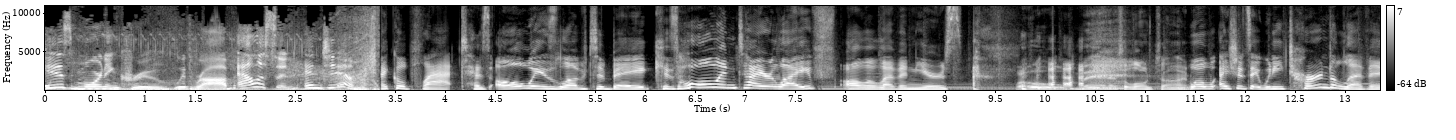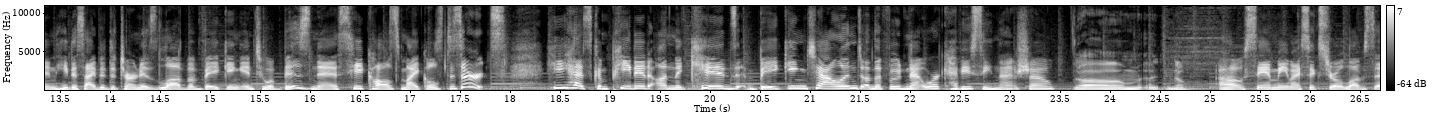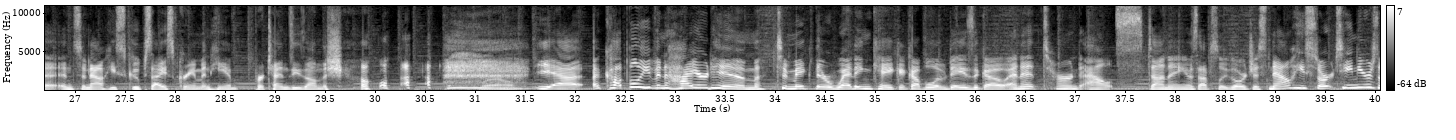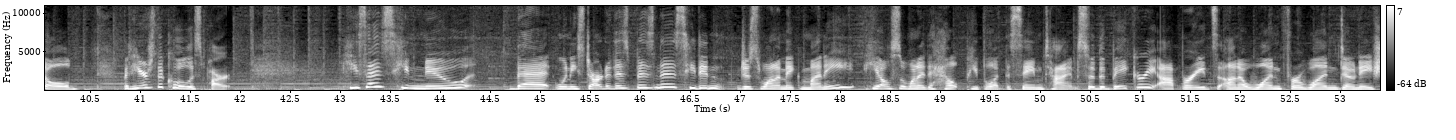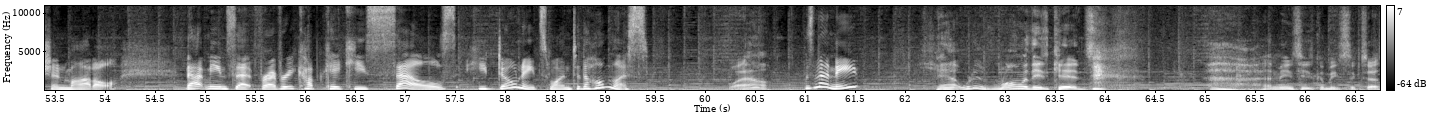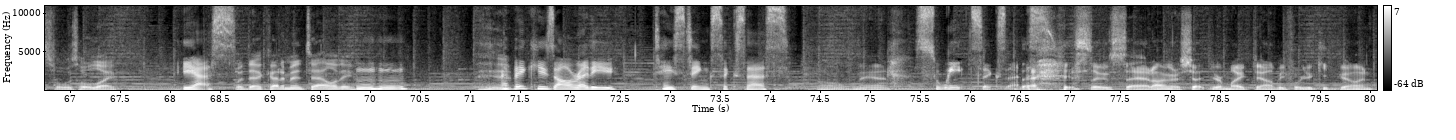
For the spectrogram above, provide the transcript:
His morning crew with Rob, Allison, and Jim. Michael Platt has always loved to bake his whole entire life, all 11 years. Whoa, man, that's a long time. Well, I should say, when he turned 11, he decided to turn his love of baking into a business he calls Michael's Desserts. He has competed on the Kids Baking Challenge on the Food Network. Have you seen that show? Um, uh, no. Oh, Sammy, my six year old, loves it. And so now he scoops ice cream and he pretends he's on the show. Wow. yeah, a couple even hired him to make their wedding cake a couple of days ago, and it turned out stunning. It was absolutely gorgeous. Now he's 13 years old, but here's the coolest part he says he knew that when he started his business, he didn't just want to make money, he also wanted to help people at the same time. So the bakery operates on a one for one donation model. That means that for every cupcake he sells, he donates one to the homeless. Wow. Isn't that neat? Yeah, what is wrong with these kids? that means he's going to be successful his whole life. Yes. With that kind of mentality? Mm-hmm. I think he's already tasting success. Oh, man. Sweet success. That is so sad. I'm going to shut your mic down before you keep going.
